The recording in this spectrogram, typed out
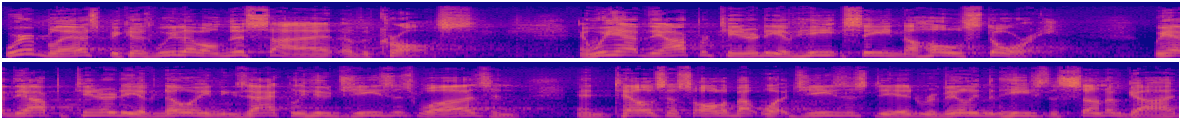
We're blessed because we live on this side of the cross. And we have the opportunity of he, seeing the whole story. We have the opportunity of knowing exactly who Jesus was and, and tells us all about what Jesus did, revealing that he's the Son of God,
